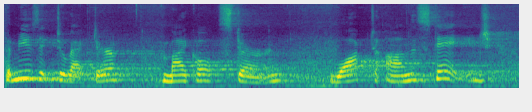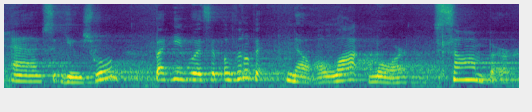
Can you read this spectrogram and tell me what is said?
The music director, Michael Stern, walked on the stage as usual, but he was a little bit, no, a lot more somber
